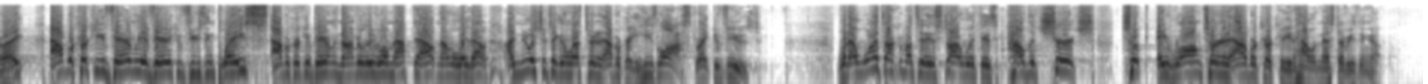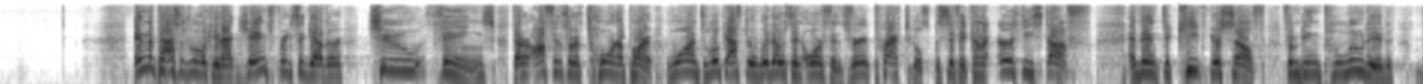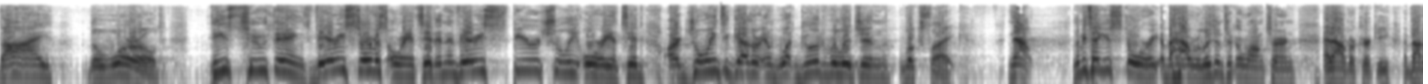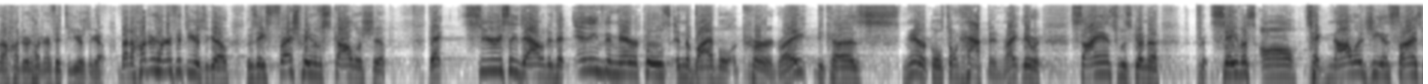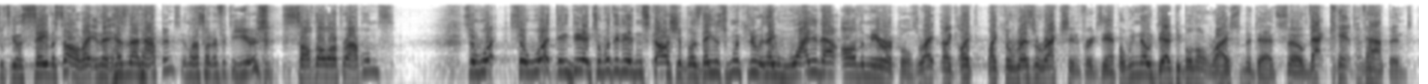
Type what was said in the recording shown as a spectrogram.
right? Albuquerque, apparently a very confusing place. Albuquerque, apparently not really well mapped out, not well laid out. I knew I should have taken a left turn in Albuquerque. He's lost, right? Confused. What I want to talk about today to start with is how the church took a wrong turn in Albuquerque and how it messed everything up. In the passage we're looking at, James brings together two things that are often sort of torn apart. One, to look after widows and orphans, very practical, specific, kind of earthy stuff. And then to keep yourself from being polluted by the world. These two things, very service oriented and then very spiritually oriented, are joined together in what good religion looks like. Now, let me tell you a story about how religion took a wrong turn at Albuquerque about 100, 150 years ago. About 100, 150 years ago, there was a fresh wave of scholarship that seriously doubted that any of the miracles in the Bible occurred, right? Because miracles don't happen, right? They were, science was going to save us all. Technology and science was going to save us all, right? And hasn't that happened in the last 150 years? Solved all our problems? So what, so what they did, so what they did in scholarship was they just went through and they whited out all the miracles, right? Like, like, like the resurrection, for example. We know dead people don't rise from the dead, so that can't have happened.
